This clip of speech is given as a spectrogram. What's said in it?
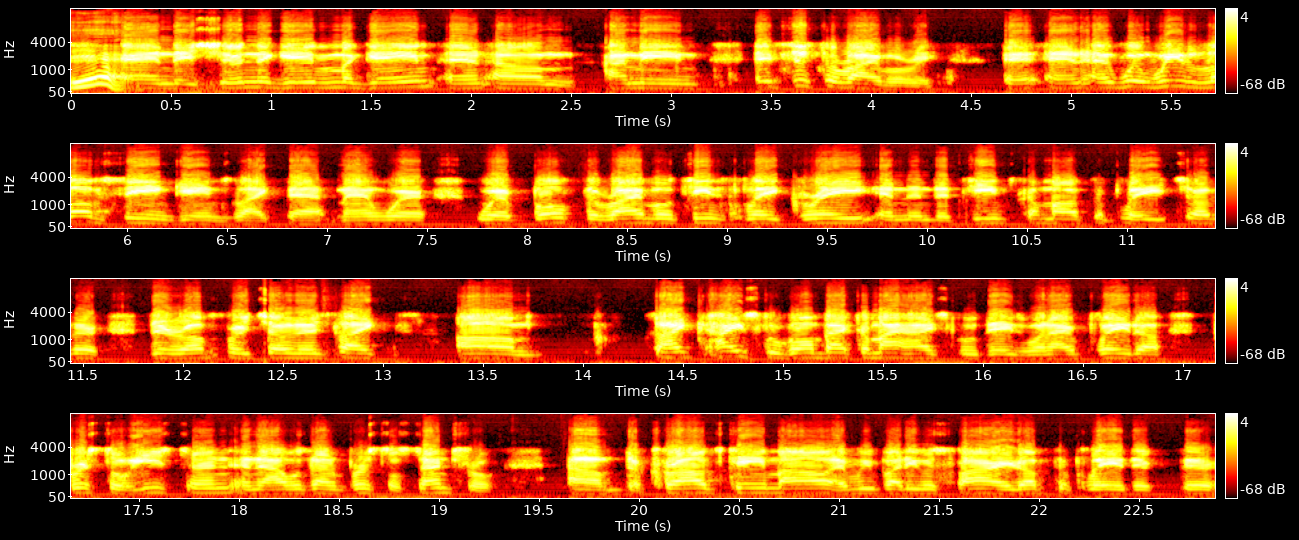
yeah, and they shouldn't have gave them a game. And um, I mean, it's just a rivalry. And, and, and when we love seeing games like that, man, where where both the rival teams play great, and then the teams come out to play each other. They're up for each other. It's like um, like high school, going back to my high school days when I played uh, Bristol Eastern and I was on Bristol Central. Um, the crowds came out, everybody was fired up to play their their,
